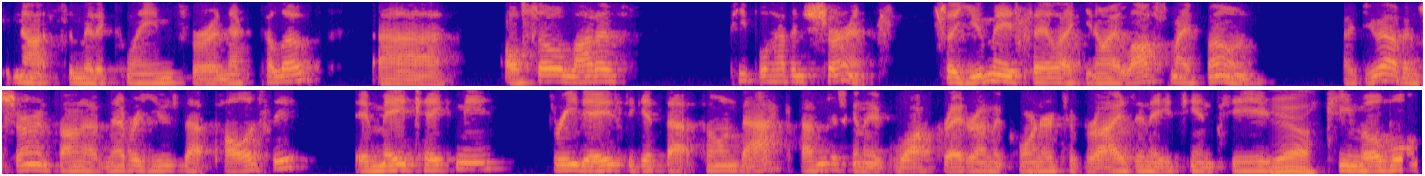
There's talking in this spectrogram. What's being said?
would not submit a claim for a neck pillow. Uh, also, a lot of people have insurance. So you may say like, you know, I lost my phone. I do have insurance on it. I've never used that policy. It may take me three days to get that phone back. I'm just going to walk right around the corner to Verizon, AT&T, yeah. T-Mobile,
